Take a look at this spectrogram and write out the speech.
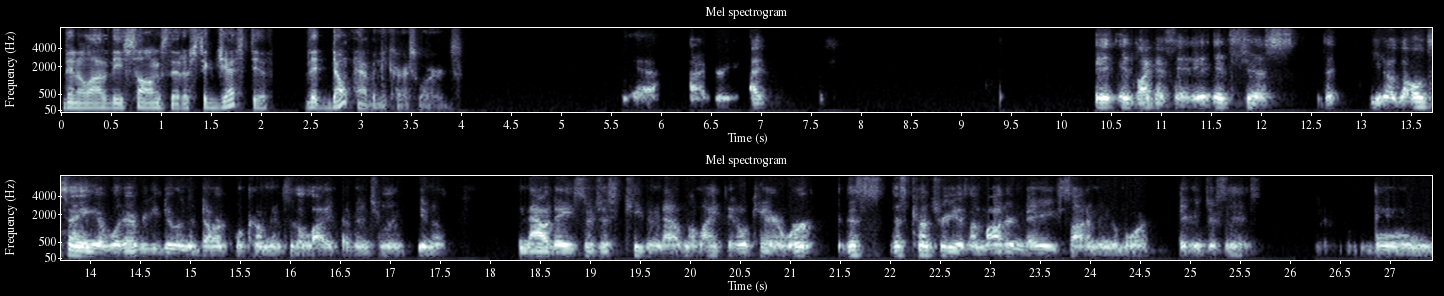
than a lot of these songs that are suggestive that don't have any curse words. Yeah, I agree. I it, it like I said, it, it's just that you know the old saying of whatever you do in the dark will come into the light eventually. You know, nowadays they're just keeping it out in the light. They don't care. We're this this country is a modern day Sodom and Gomorrah. It, it just is, and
